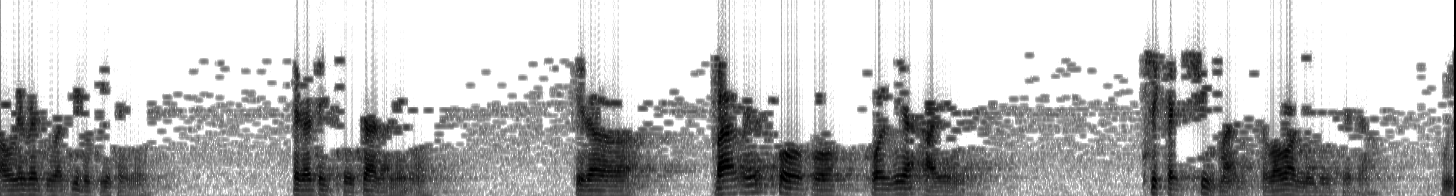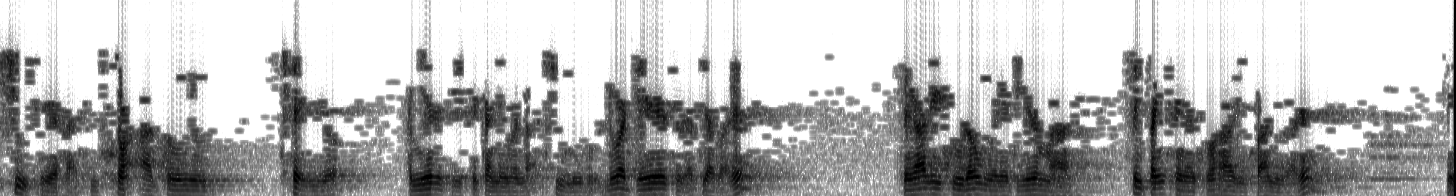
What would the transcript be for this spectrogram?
အောင်လည်းပဲသူကပြုလုပ်ပြနိုင်တယ်အဲဒါတိတ်ချိန်စားတာလေဒီတော့ဘာပဲပေါ်ပေါ်ပေါ်ရအာရုံဖြစ်ခဲ့ရှိမှသဘောဝမြင်လို့ဆိုတော့ဝိရှုစေဟာဒီသွန်အားသုံးမျိုးထည့်ပြီးတော့ အမြဲတည်းစိတ်ကနေမလားရှုနေဖို့လိုအပ်တယ်ဆိုတာပြပါတယ်စကားလေးတူတော့ငယ်တဲ့ဒီထဲမှာစိတ်ပိုင်းဆိုင်ရာသွန်အားကြီးပါနေပါတယ်ဒီ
